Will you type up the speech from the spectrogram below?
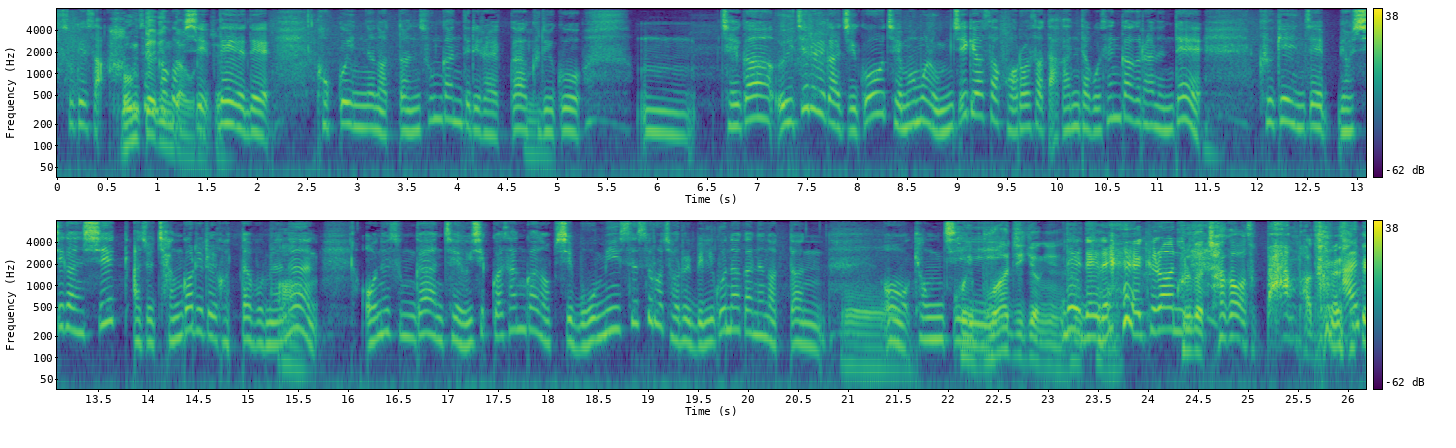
속에서 아무 멍 생각 없이. 네네 걷고 있는 어떤 순간들이랄까 음. 그리고 음 제가 의지를 가지고 제 몸을 움직여서 걸어서 나간다고 생각을 하는데 그게 이제 몇 시간씩 아주 장거리를 걷다 보면은 어느 순간 제 의식과 상관없이 몸이 스스로 저를 밀고 나가는 어떤 오. 어 경지 거의 무아지경에. 네네네 그런 그러다 차가 와서 빵 받으면 아, 그,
